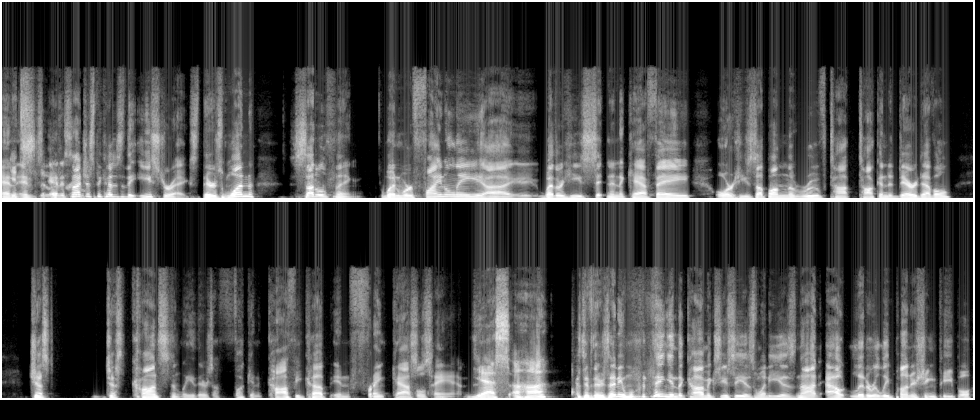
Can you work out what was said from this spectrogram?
And It's and, so and it's not just because of the Easter eggs. There's one subtle thing. When we're finally uh whether he's sitting in a cafe or he's up on the rooftop talking to Daredevil, just just constantly there's a fucking coffee cup in Frank Castle's hand. yes uh-huh Because if there's any one thing in the comics you see is when he is not out literally punishing people,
